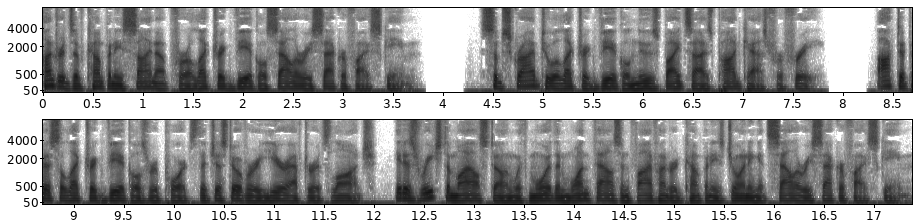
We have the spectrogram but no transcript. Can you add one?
Hundreds of companies sign up for electric vehicle salary sacrifice scheme. Subscribe to Electric Vehicle News Bite Size podcast for free. Octopus Electric Vehicles reports that just over a year after its launch, it has reached a milestone with more than 1,500 companies joining its salary sacrifice scheme.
